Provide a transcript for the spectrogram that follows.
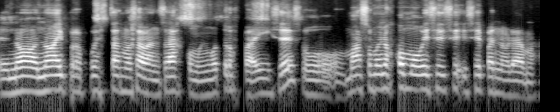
eh, no, no hay propuestas más avanzadas como en otros países? ¿O más o menos cómo ves ese, ese panorama?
